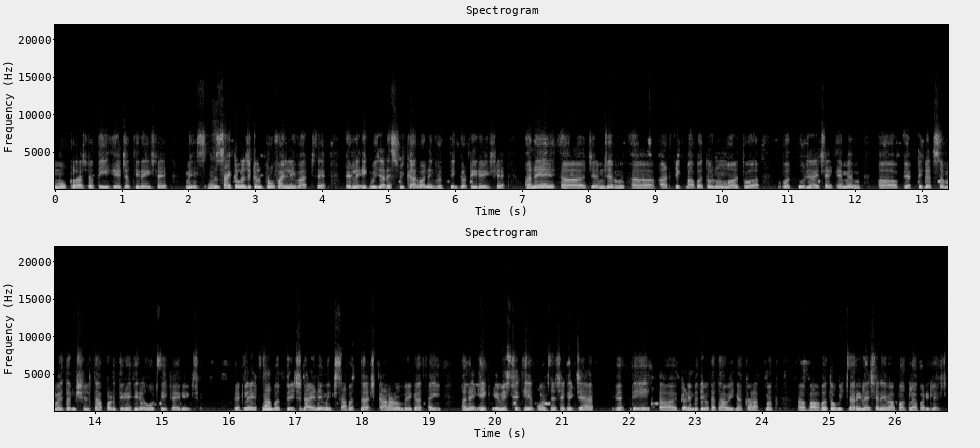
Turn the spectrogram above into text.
મોકળાશ હતી એ જતી રહી છે. મીન્સ. સાયકોલોજીકલ પ્રોફાઇલની વાત છે. એટલે એકબીજાને સ્વીકારવાની વૃત્તિ ઘટી રહી છે. અને જેમ જેમ આર્થિક બાબતોનું મહત્વ વધતું જાય છે એમ એમ વ્યક્તિગત સંવેદનશીલતા પણ ધીરે ધીરે ઓછી થઈ રહી છે. એટલે આ બધી જ ડાયનેમિક્સ આ બધા જ કારણો ભેગા થઈ અને એક એવી સ્થિતિએ પહોંચે છે કે જ્યાં વ્યક્તિ ઘણી બધી વખત આવી નકારાત્મક બાબતો વિચારી લે છે ને એવા પગલા ભરી લે છે.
